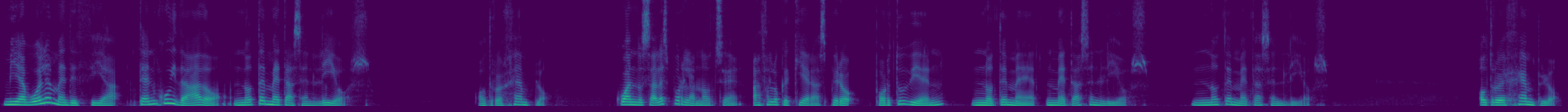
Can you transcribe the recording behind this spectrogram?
mi abuela me decía, ten cuidado, no te metas en líos. Otro ejemplo, cuando sales por la noche, haz lo que quieras, pero por tu bien, no te metas en líos. No te metas en líos. Otro ejemplo,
